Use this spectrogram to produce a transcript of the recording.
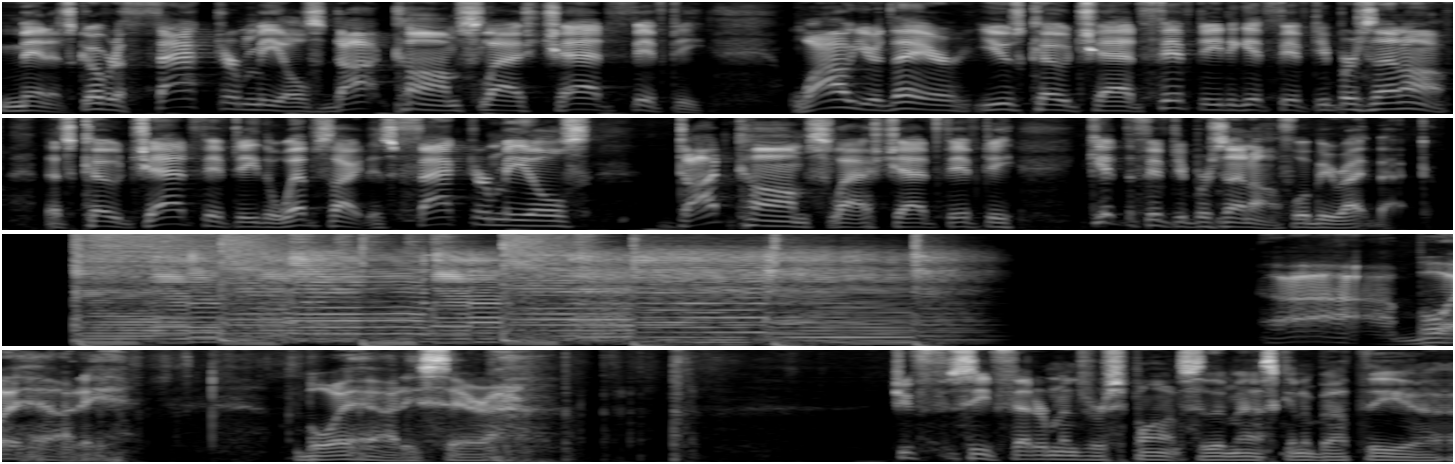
minutes. Go over to factormeals.com slash Chad50. While you're there, use code CHAD50 to get 50% off. That's code CHAD50. The website is factormeals.com slash CHAD50. Get the 50% off. We'll be right back. Ah, boy, howdy. Boy, howdy, Sara. Did you f- see Fetterman's response to them asking about the? Uh,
